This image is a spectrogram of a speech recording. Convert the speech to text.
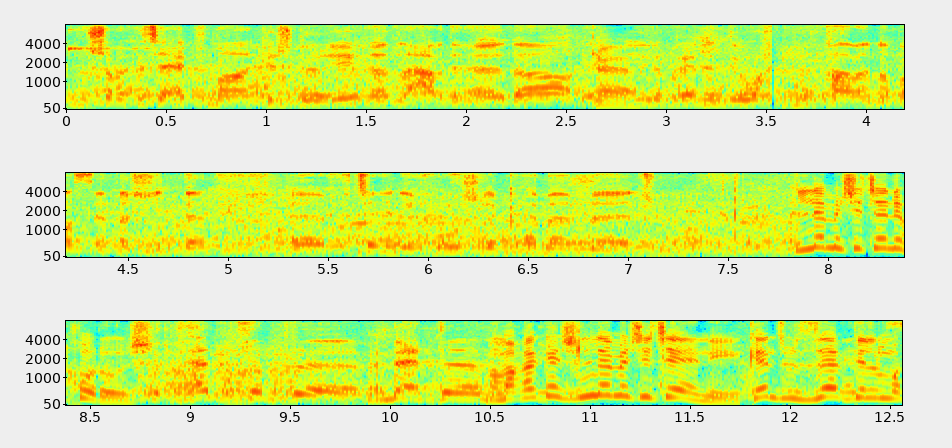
المشاركة تاعك في Marrakech du Rire هذا العرض هذا يعني آه. بغينا ندير واحد المقارنة بسيطة جدا آه، في ثاني خروج لك أمام الجمهور. لا ماشي ثاني خروج. بعد ما كانش لا ماشي ثاني كانت بزاف ديال الم...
